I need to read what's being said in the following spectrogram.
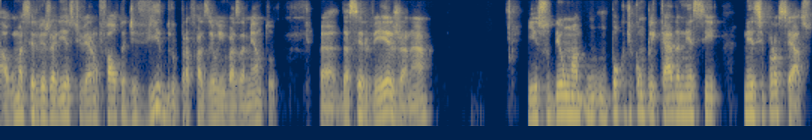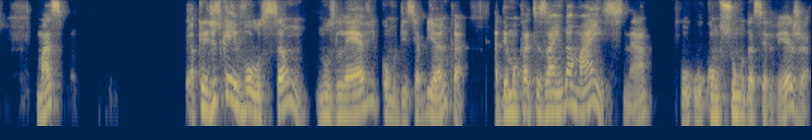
algumas cervejarias tiveram falta de vidro para fazer o envasamento uh, da cerveja, né? E isso deu uma, um, um pouco de complicada nesse, nesse processo. Mas eu acredito que a evolução nos leve, como disse a Bianca, a democratizar ainda mais né, o, o consumo da cerveja,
